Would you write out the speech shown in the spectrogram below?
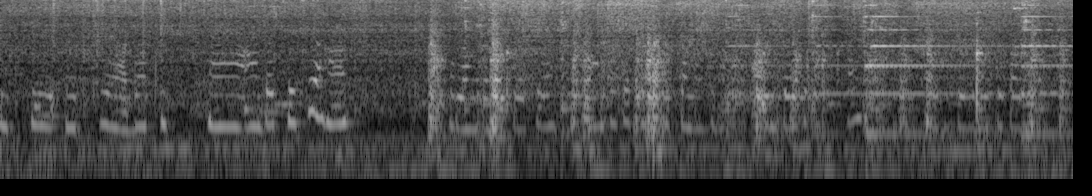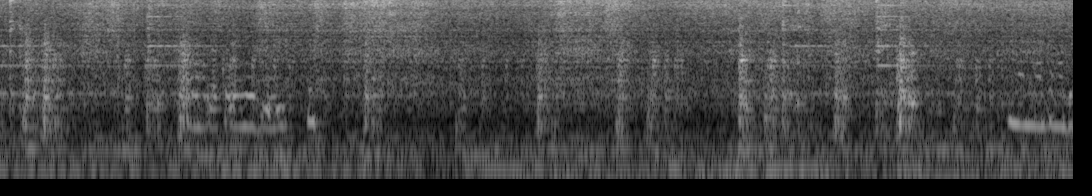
দিচ্ছি, একটু আদা আদা ছেঁচে আর লঙ্কা ছেঁচে লঙ্কাটা টমেটো দিতে পারব। ভালো ভেজে মোটামুটি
